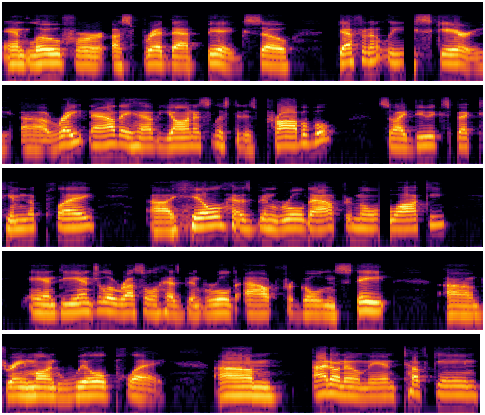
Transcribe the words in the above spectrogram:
and low for a spread that big. So definitely scary. Uh, right now, they have Giannis listed as probable, so I do expect him to play. Uh, Hill has been ruled out for Milwaukee, and D'Angelo Russell has been ruled out for Golden State. Um, Draymond will play. Um, I don't know, man. Tough game.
